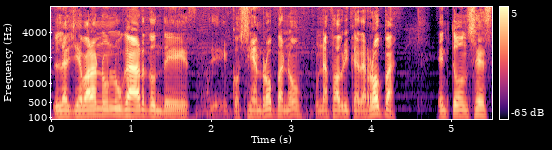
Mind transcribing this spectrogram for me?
las llevaron a un lugar donde eh, cosían ropa, ¿no? Una fábrica de ropa. Entonces,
